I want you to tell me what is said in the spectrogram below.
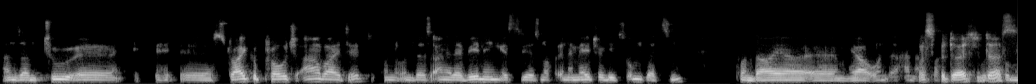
an seinem Two-Strike-Approach äh, äh, arbeitet und, und das einer der wenigen ist, die das noch in den Major Leagues umsetzen. Von daher, ähm, ja, und Was bedeutet das?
